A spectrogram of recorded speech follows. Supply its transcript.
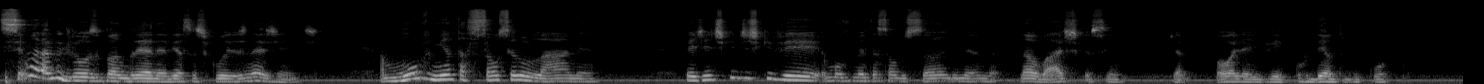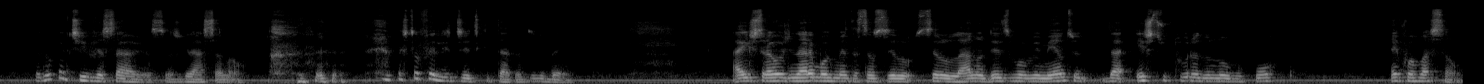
Isso é maravilhoso para André, né, ver essas coisas, né, gente? A movimentação celular, né? Tem gente que diz que vê a movimentação do sangue, né, na, na assim, já olha e vê por dentro do corpo. Eu nunca tive essa, essas graças, não. Mas estou feliz do jeito que tá, tá tudo bem a extraordinária movimentação celular no desenvolvimento da estrutura do novo corpo, a informação.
